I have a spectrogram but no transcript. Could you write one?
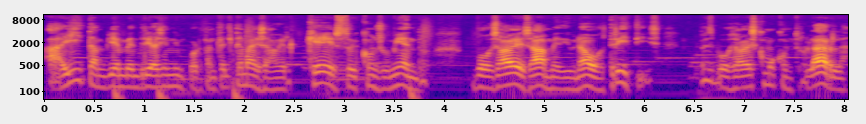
ahí también vendría siendo importante el tema de saber qué estoy consumiendo. Vos sabes, ah, me dio una botritis, pues vos sabes cómo controlarla,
